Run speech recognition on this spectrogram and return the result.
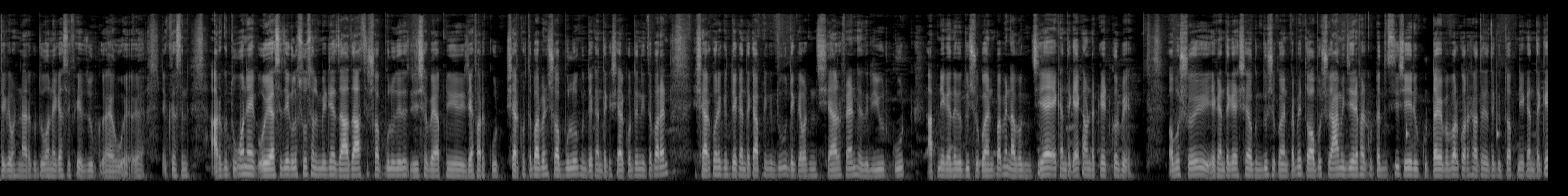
দেখতে পারেন, আর কিন্তু অনেক আছে ফেসবুক দেখতেছেন। আর কিন্তু অনেক ওই আছে যেগুলো সোশ্যাল মিডিয়া যা যা আছে সবগুলো যেসবে আপনি রেফার কোড শেয়ার করতে পারবেন, সবগুলো কিন্তু এখান থেকে শেয়ার করতে নিতে পারেন। শেয়ার করে কিন্তু এখান থেকে আপনি কিন্তু দেখতে পাচ্ছেন শেয়ার ফ্রেন্ড ইউর কোড আপনি এখান থেকে দুশো কয়েন পাবেন এবং যে এখান থেকে অ্যাকাউন্টটা ক্রিয়েট করবে, অবশ্যই এখান থেকে সে কিন্তু দুশো কয়েন পাবে। তো অবশ্যই আমি যে রেফার কোডটা দিচ্ছি, সেই কোডটা ব্যবহার করার সাথে সাথে কিন্তু আপনি এখান থেকে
